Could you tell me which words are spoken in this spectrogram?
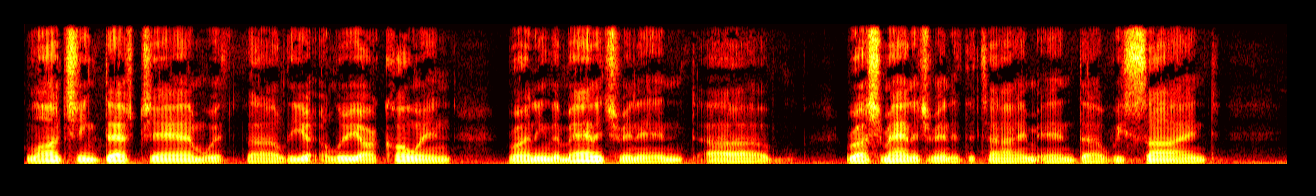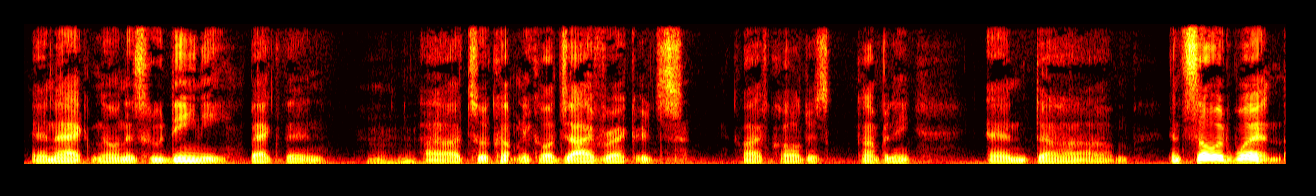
launching Def Jam with uh, Lyor Cohen running the management end, uh, Rush Management at the time, and uh, we signed an act known as Whodini back then uh, to a company called Jive Records, Clive Calder's company, and um, and so it went.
